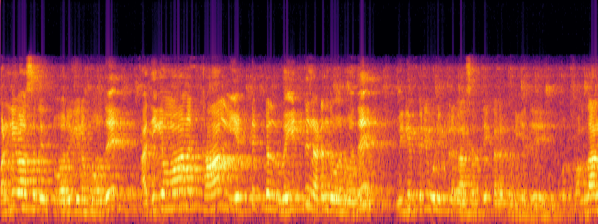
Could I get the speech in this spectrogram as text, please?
பள்ளிவாசலிற்கு வருகிற போது அதிகமான கால் எட்டுக்கள் வைத்து நடந்து வருவது மிகப்பெரிய ஒளி பிரகாசத்தை தரக்கூடியது. ஒரு பொருளான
